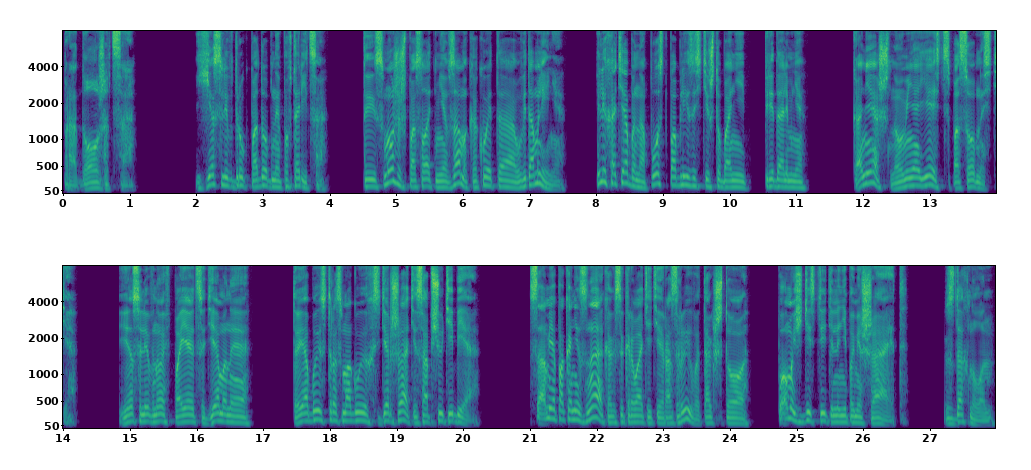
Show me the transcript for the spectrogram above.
продолжится. Если вдруг подобное повторится, ты сможешь послать мне в замок какое-то уведомление? Или хотя бы на пост поблизости, чтобы они передали мне? Конечно, у меня есть способности. Если вновь появятся демоны, то я быстро смогу их сдержать и сообщу тебе. Сам я пока не знаю, как закрывать эти разрывы, так что помощь действительно не помешает. Вздохнул он.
